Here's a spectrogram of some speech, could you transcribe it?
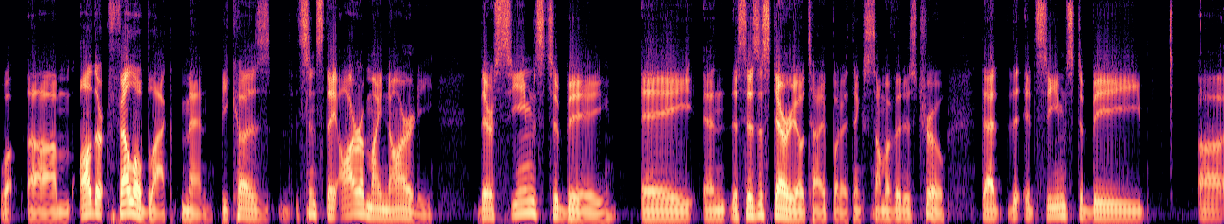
well um, other fellow black men because since they are a minority, there seems to be a and this is a stereotype, but I think some of it is true that th- it seems to be uh,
